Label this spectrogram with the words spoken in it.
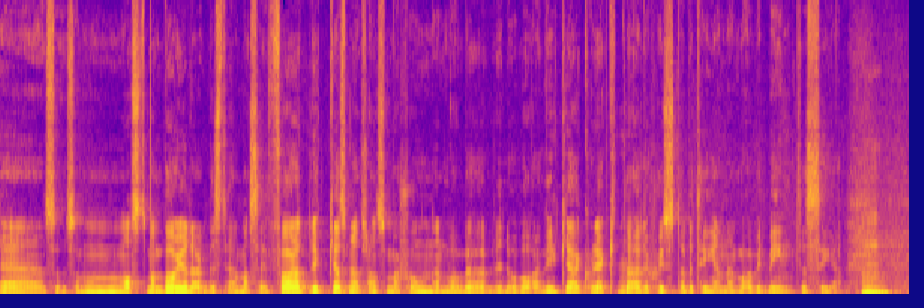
eh, så, så måste man börja där och bestämma sig. För att lyckas med den här transformationen, vad behöver vi då vara? Vilka är korrekta eller schyssta beteenden? Vad vill vi inte se? Och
